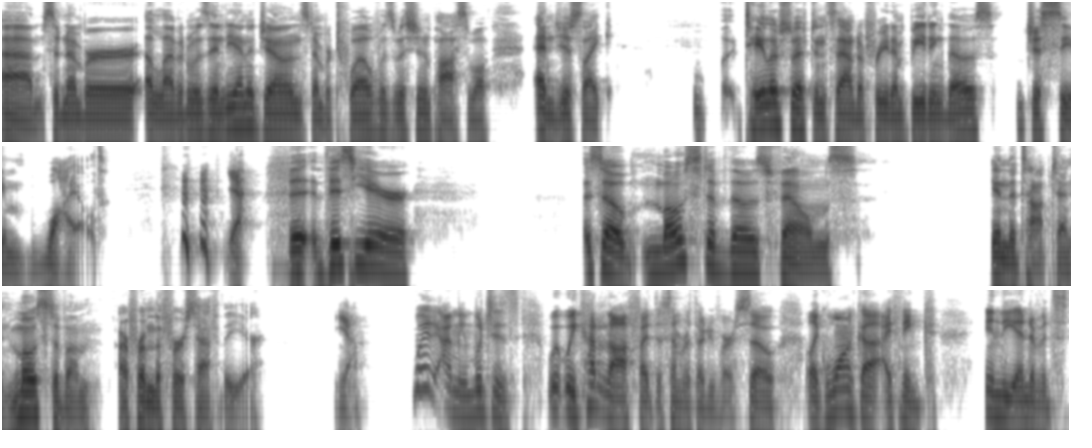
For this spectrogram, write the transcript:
um so number 11 was indiana jones number 12 was mission impossible and just like taylor swift and sound of freedom beating those just seem wild Yeah. Th- this year so most of those films in the top 10 most of them are from the first half of the year Wait, I mean, which is we, we cut it off at December 31st. So, like Wonka, I think in the end of its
